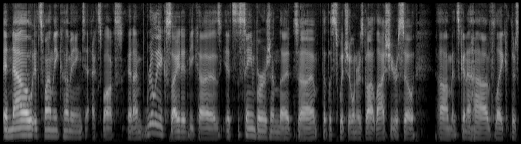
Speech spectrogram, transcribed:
and now it's finally coming to Xbox. And I'm really excited because it's the same version that uh, that the Switch owners got last year. So um, it's gonna have like there's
